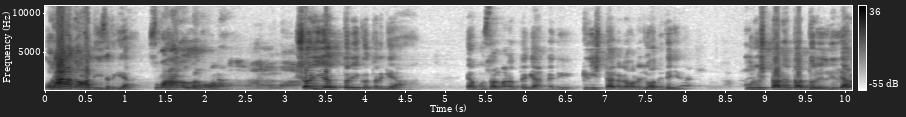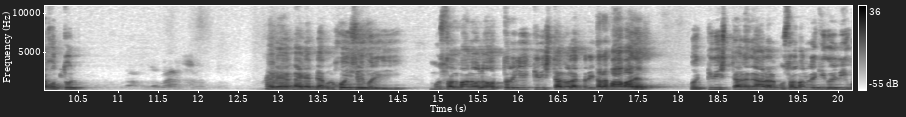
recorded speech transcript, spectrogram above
কোরআন হাদিসের গিয়া সুবাহান আল্লাহ শরীয়ত গিয়া তা মুসলমানের তো জ্ঞান নাকি খ্রিস্টানের ওখানে জবাব দিতেছি না। কুরুস্তানের তো আর দলিল দিলে আর করতুন এটা এটা বেগুন হইস হয়ে পড়ে গেছি মুসলমান হলো উত্তরে গিয়ে খ্রিস্টান হলো একবারই তারা বাবা দেয় ওই খ্রিস্টান আর আর মুসলমানরা কি করে দিব?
